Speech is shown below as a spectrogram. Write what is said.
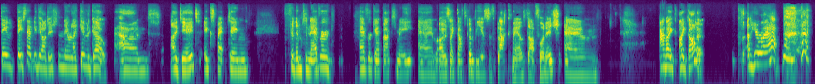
they they sent me the audition. They were like, "Give it a go," and I did, expecting for them to never ever get back to me. Um, I was like, "That's going to be used as blackmail." That footage. Um, and I I got it and here I am.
